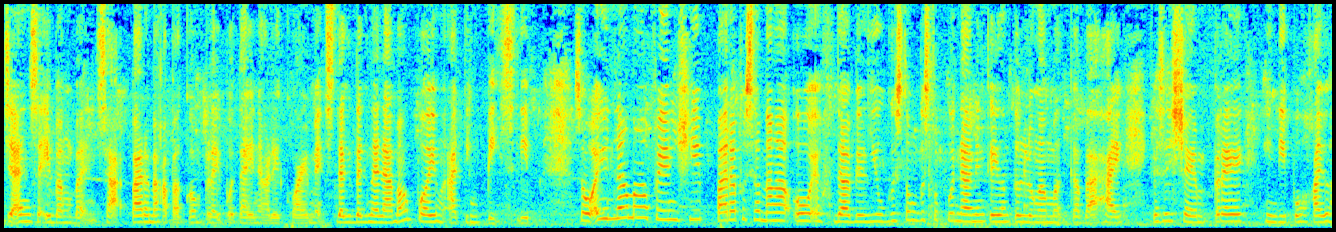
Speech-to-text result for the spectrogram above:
diyan sa ibang bansa para makapag-comply po tayo ng requirements. Dagdag na lamang po yung ating payslip. So, ayun lang mga friendship para po sa mga OFW, gustong-gusto po namin kayong tulungang magkabahay kasi syempre, hindi po kayo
